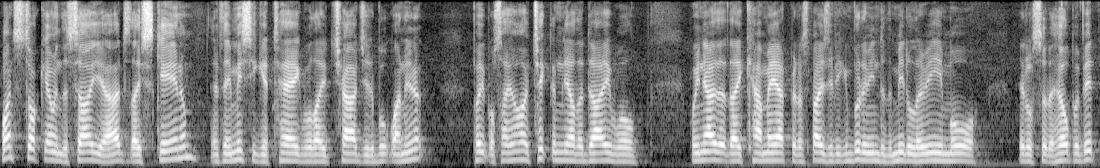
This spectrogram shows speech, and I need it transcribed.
once stock go in the sale yards, they scan them. If they're missing a tag, well, they charge you to put one in it. People say, oh, I checked them the other day. Well, we know that they come out, but I suppose if you can put them into the middle of the ear more, it'll sort of help a bit.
